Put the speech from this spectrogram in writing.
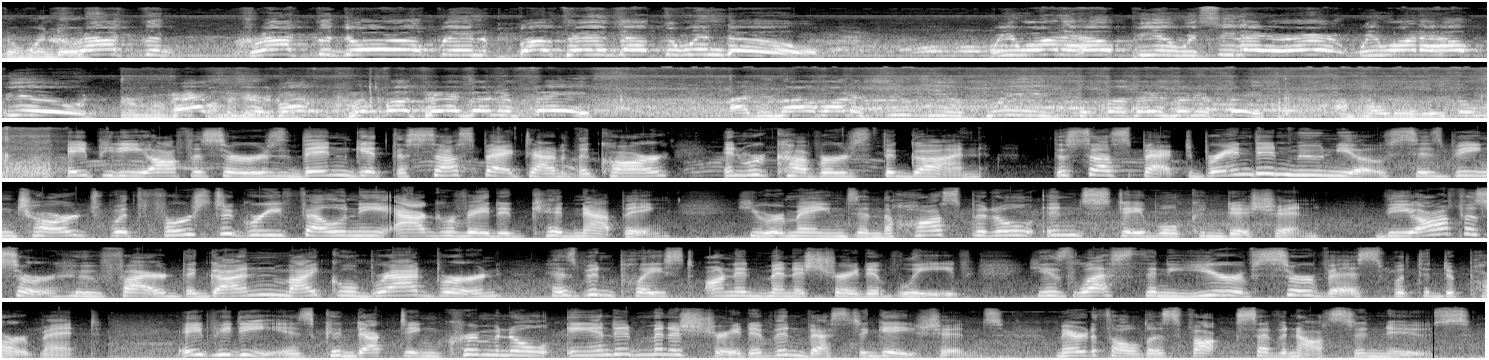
The window. Crack the crack the door open. Both hands out the window. We want to help you. We see that you're hurt. We want to help you. Passenger, both, put both hands on your face. I do not want to shoot you. Please put both hands on your face. I'm holding lethal. APD officers then get the suspect out of the car and recovers the gun. The suspect, Brandon Munoz, is being charged with first degree felony aggravated kidnapping. He remains in the hospital in stable condition. The officer who fired the gun, Michael Bradburn, has been placed on administrative leave. He has less than a year of service with the department. APD is conducting criminal and administrative investigations. Meredith Aldis, Fox 7 Austin News.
